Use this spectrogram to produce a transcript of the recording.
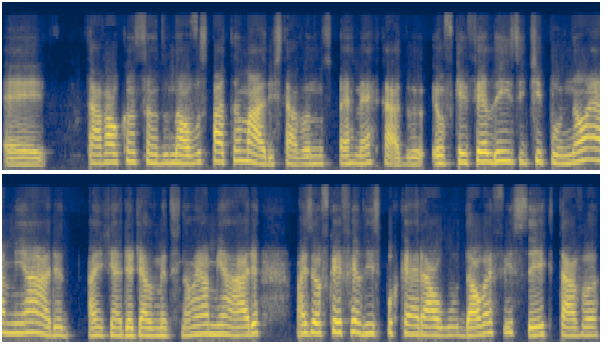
estava é, alcançando novos patamares, estava no supermercado. Eu fiquei feliz e, tipo, não é a minha área, a engenharia de alimentos não é a minha área, mas eu fiquei feliz porque era algo da UFC que estava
